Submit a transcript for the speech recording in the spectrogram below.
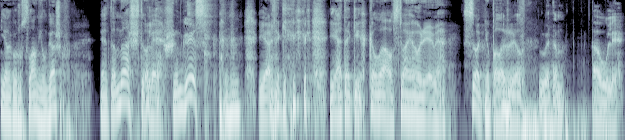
Я такой, Руслан Елгашев? Это наш, что ли, Шингис? Я таких, я таких клал в свое время. Сотню положил в этом ауле.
